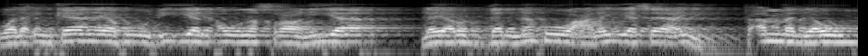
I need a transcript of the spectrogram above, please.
ولئن كان يهوديا أو نصرانيا ليردنه علي ساعي. فأما اليوم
